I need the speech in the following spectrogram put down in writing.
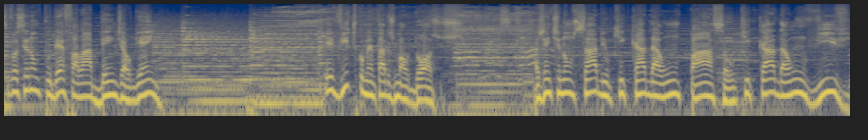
Se você não puder falar bem de alguém, evite comentários maldosos. A gente não sabe o que cada um passa, o que cada um vive.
